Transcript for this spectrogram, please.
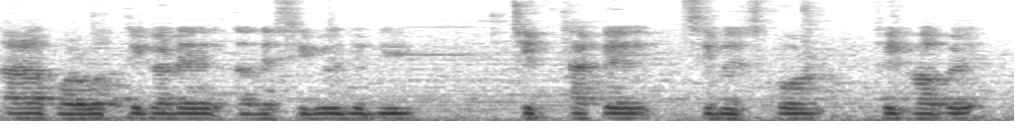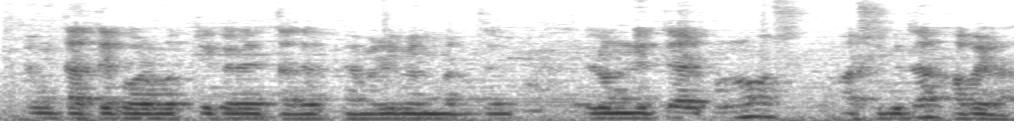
তারা পরবর্তীকালে তাদের সিভিল যদি ঠিক থাকে, সিভিল স্কোর ঠিক হবে এবং তাতে পরবর্তীকালে তাদের ফ্যামিলি মেম্বারদের লোন নিতে আর কোনো অসুবিধা হবে না।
